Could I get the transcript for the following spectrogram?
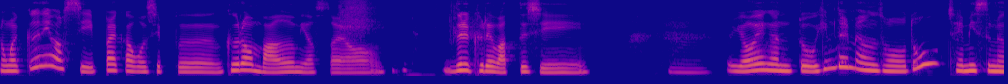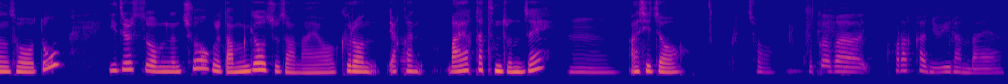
정말 끊임없이 이빨 까고 싶은 그런 마음이었어요. 늘 그래 왔듯이. 음. 여행은 또 힘들면서도 재밌으면서도 잊을 수 없는 추억을 남겨 주잖아요. 그런 약간 마약 같은 존재? 음. 아시죠? 그쵸. 국가가 허락한 유일한 마약.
